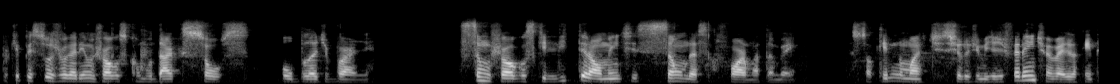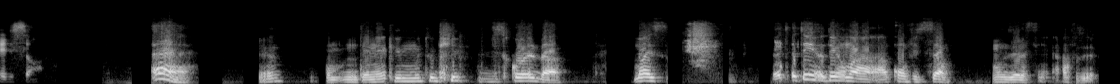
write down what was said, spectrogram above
porque pessoas jogariam jogos como Dark Souls ou Bloodborne? São jogos que literalmente são dessa forma também. Só que num estilo de mídia diferente ao invés da quinta edição. É. não tem nem que muito que discordar. Mas eu tenho, eu tenho uma confissão, vamos dizer assim, a fazer.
